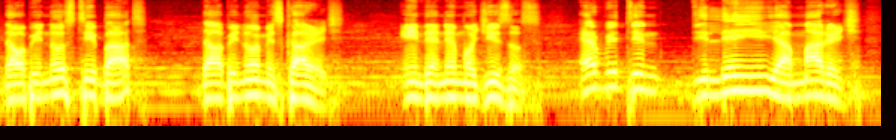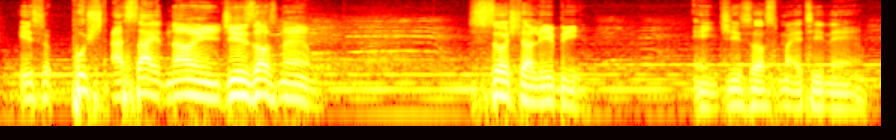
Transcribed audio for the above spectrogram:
There will be no stillbirth. There will be no miscarriage. In the name of Jesus. Everything delaying your marriage is pushed aside now in Jesus' name. So shall it be. In Jesus' mighty name.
